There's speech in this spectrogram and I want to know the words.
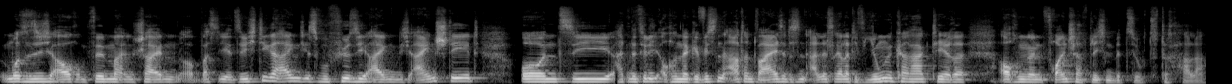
muss sie sich auch im Film mal entscheiden, ob was ihr jetzt wichtiger eigentlich ist, wofür sie eigentlich einsteht. Und sie hat natürlich auch in einer gewissen Art und Weise, das sind alles relativ junge Charaktere, auch einen freundschaftlichen Bezug zu T'Challa.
